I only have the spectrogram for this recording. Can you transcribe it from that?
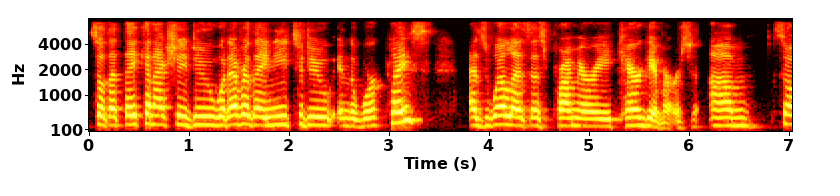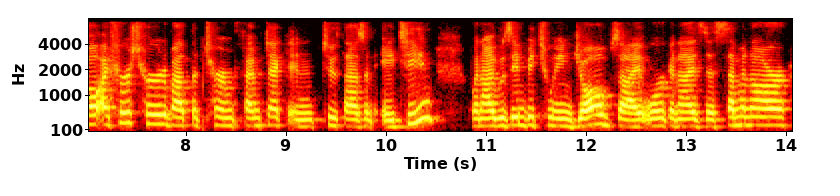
so that they can actually do whatever they need to do in the workplace, as well as as primary caregivers. Um, so I first heard about the term femtech in 2018 when I was in between jobs. I organized a seminar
